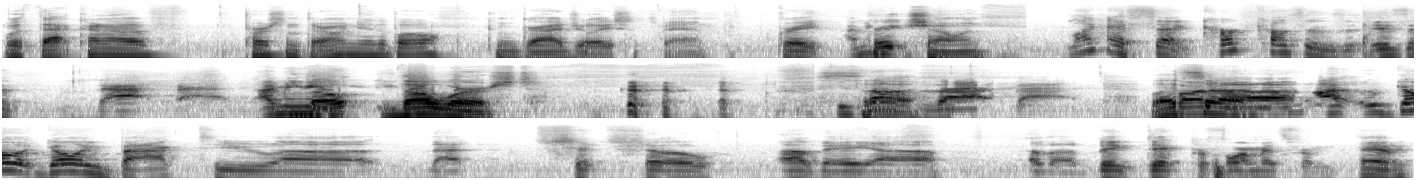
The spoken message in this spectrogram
with that kind of person throwing you the ball, congratulations, man. Great, I mean, great showing. Like I said, Kirk Cousins isn't that bad. I mean, the, he's, the worst. he's so, not that bad. Let's. But, uh, uh, I, go, going back to uh, that shit show of a uh, of a big dick performance from him,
